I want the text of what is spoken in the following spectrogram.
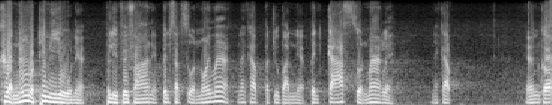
เขื่อนทั้งหมดที่มีอยู่เนี่ยผลิตไฟฟ้าเนี่ยเป็นสัดส่วนน้อยมากนะครับ ปัจจุบันเนี่ยเป็นก๊าซส่วนมากเลยนะครับดังนั้นก็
